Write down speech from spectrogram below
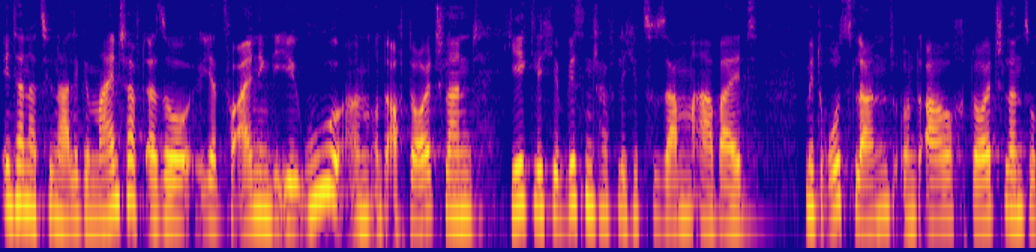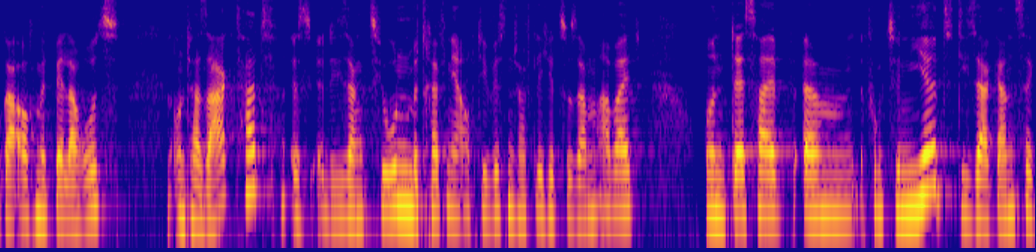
internationale Gemeinschaft, also jetzt vor allen Dingen die EU ähm, und auch Deutschland, jegliche wissenschaftliche Zusammenarbeit mit Russland und auch Deutschland, sogar auch mit Belarus, untersagt hat. Es, die Sanktionen betreffen ja auch die wissenschaftliche Zusammenarbeit. Und deshalb ähm, funktioniert dieser ganze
